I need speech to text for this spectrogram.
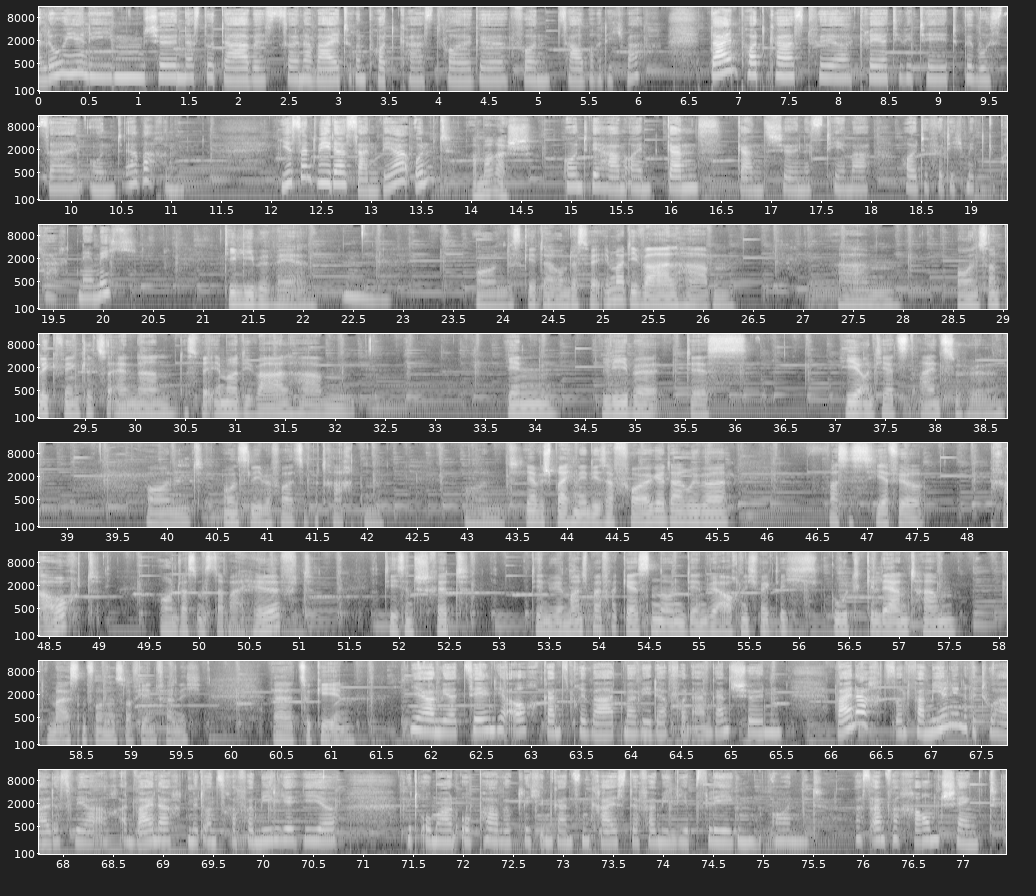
Hallo ihr Lieben, schön, dass du da bist zu einer weiteren Podcast-Folge von Zaubere dich wach, dein Podcast für Kreativität, Bewusstsein und Erwachen. Hier sind wieder Sanbia und Amaresh. Und wir haben ein ganz, ganz schönes Thema heute für dich mitgebracht, nämlich die Liebe wählen. Hm. Und es geht darum, dass wir immer die Wahl haben, ähm, unseren Blickwinkel zu ändern, dass wir immer die Wahl haben, in Liebe des Hier und Jetzt einzuhüllen und uns liebevoll zu betrachten. Und ja, wir sprechen in dieser Folge darüber, was es hierfür braucht und was uns dabei hilft, diesen Schritt, den wir manchmal vergessen und den wir auch nicht wirklich gut gelernt haben, die meisten von uns auf jeden Fall nicht, äh, zu gehen. Ja, und wir erzählen dir auch ganz privat mal wieder von einem ganz schönen Weihnachts- und Familienritual, das wir auch an Weihnachten mit unserer Familie hier, mit Oma und Opa wirklich im ganzen Kreis der Familie pflegen und was einfach Raum schenkt,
